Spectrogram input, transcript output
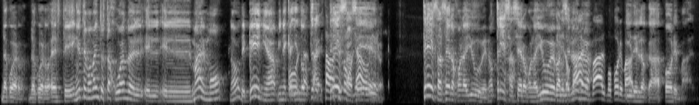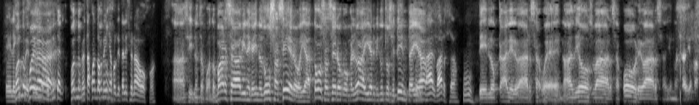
De acuerdo, de acuerdo. Este, en este momento está jugando el, Malmo, ¿no? De Peña, viene cayendo 3 a 0. 3 a 0 con la Juve, ¿no? 3 a 0 con la Juve, Barcelona. Malmo, pobre Malmo. Y de loca, pobre Malmo. ¿Cuándo juega? no está jugando Peña porque está lesionado, ojo. Ah, sí, no está jugando. Barça viene cayendo 2 a 0 ya, 2 a 0 con el Bayern, minuto 70 ya. De local, Barça. Uh. De local el Barça, bueno, adiós Barça, pobre Barça, yo no sabía más.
